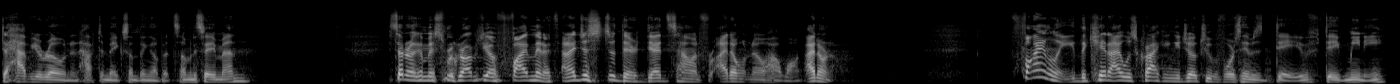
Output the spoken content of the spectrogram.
to have your own and have to make something of it. Somebody say amen? Said, like, Mr. McRoberts, you have five minutes. And I just stood there dead silent for I don't know how long. I don't know. Finally, the kid I was cracking a joke to before, his name is Dave, Dave Meany.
